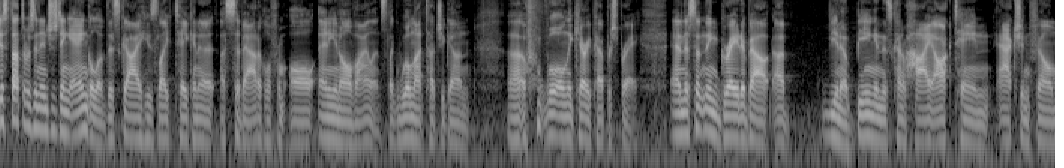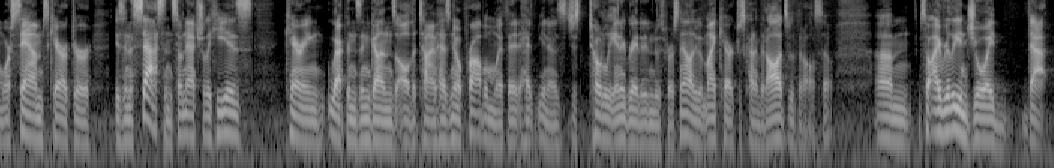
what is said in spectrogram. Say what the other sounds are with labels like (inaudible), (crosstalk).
just thought there was an interesting angle of this guy who's like taken a, a sabbatical from all any and all violence, like will not touch a gun, uh, (laughs) will only carry pepper spray, and there's something great about uh, you know being in this kind of high octane action film where Sam's character is an assassin, so naturally he is carrying weapons and guns all the time, has no problem with it, had, you know, is just totally integrated into his personality. But my character's kind of at odds with it also. Um, so I really enjoyed that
